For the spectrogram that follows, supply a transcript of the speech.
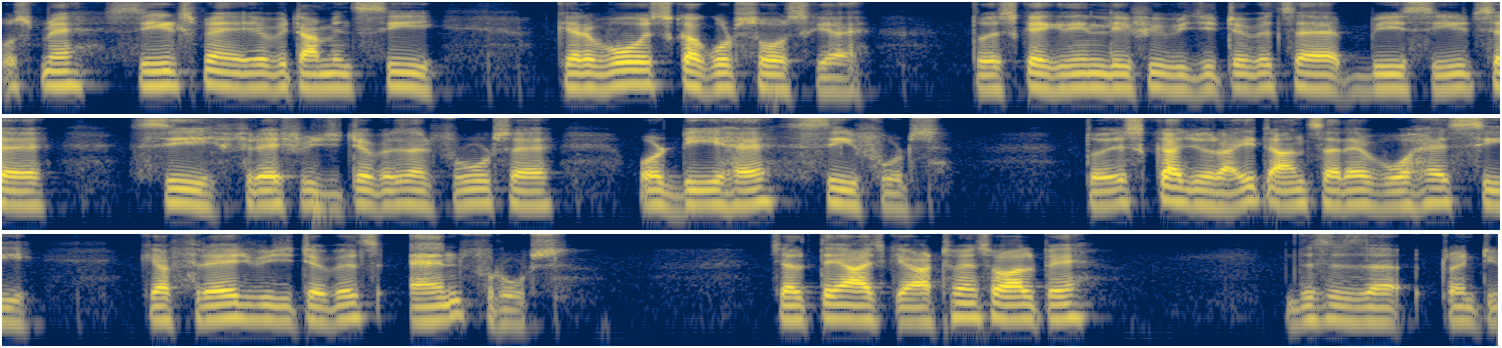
उसमें सीड्स में ये विटामिन सी कह रहे वो इसका गुड सोर्स क्या है। तो इसके ग्रीन लीफी वेजिटेबल्स है बी सीड्स है C fresh vegetables and fruits है, और डी है सी फूड्स तो इसका जो राइट आंसर है वो है सी क्या फ्रेश वेजिटेबल्स एंड फ्रूट्स चलते हैं आज के आठवें सवाल पे। दिस इज़ ट्वेंटी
